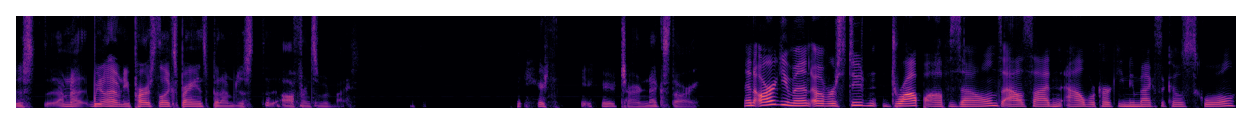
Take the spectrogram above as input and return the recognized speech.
just I'm not. We don't have any personal experience, but I'm just offering some advice. Your, your turn. Next story. An argument over student drop off zones outside an Albuquerque, New Mexico school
